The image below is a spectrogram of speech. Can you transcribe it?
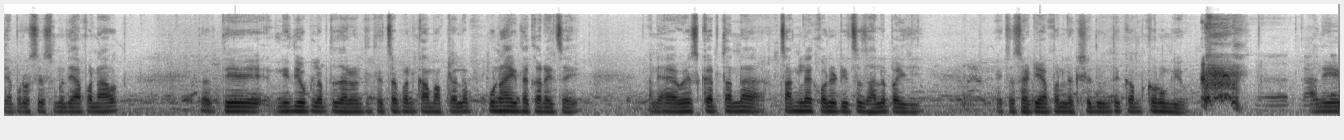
त्या प्रोसेसमध्ये आपण आहोत. तर ते निधी उपलब्ध झाल्यानंतर त्याचं पण काम आपल्याला पुन्हा एकदा करायचं आहे. आणि ॲवेळेस करताना चांगल्या क्वालिटीचं झालं पाहिजे. याच्यासाठी आपण लक्ष देऊन ते कम करून घेऊ. आणि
